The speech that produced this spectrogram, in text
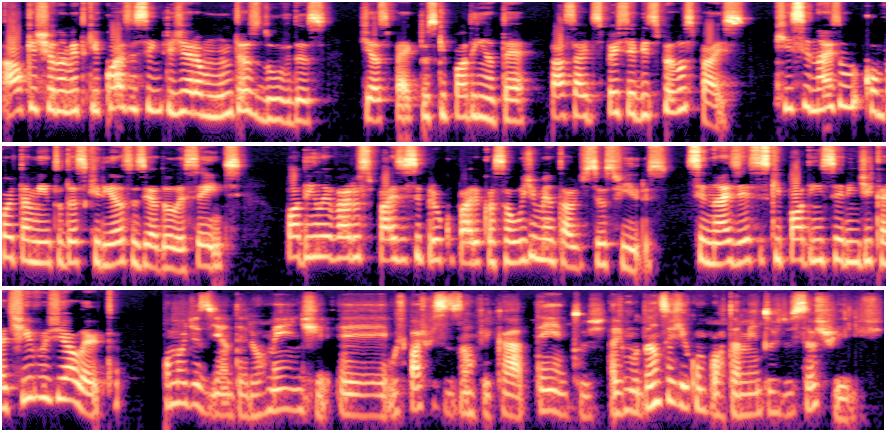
Há um questionamento que quase sempre gera muitas dúvidas, de aspectos que podem até passar despercebidos pelos pais. Que sinais no comportamento das crianças e adolescentes podem levar os pais a se preocuparem com a saúde mental de seus filhos? Sinais esses que podem ser indicativos de alerta. Como eu dizia anteriormente, é, os pais precisam ficar atentos às mudanças de comportamentos dos seus filhos.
